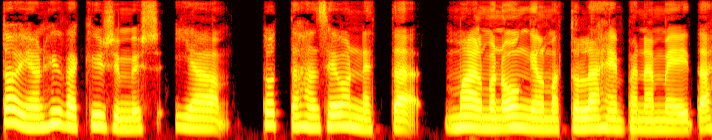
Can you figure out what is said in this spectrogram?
Toi on hyvä kysymys ja tottahan se on, että maailman ongelmat on lähempänä meitä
